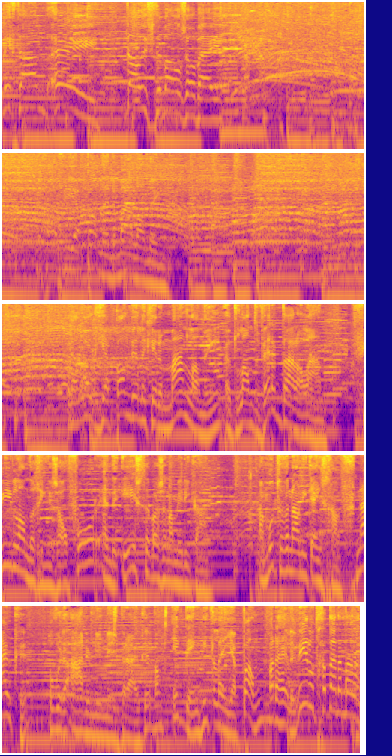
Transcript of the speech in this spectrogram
Licht aan, hé, hey, dan is de bal zo bij je. Via Japan en de maanlanding. Ook Japan wil een keer een maanlanding. Het land werkt daar al aan. Vier landen gingen ze al voor en de eerste was een Amerikaan. Maar moeten we nou niet eens gaan fnuiken hoe we de aarde nu misbruiken? Want ik denk niet alleen Japan, maar de hele wereld gaat naar de maan.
